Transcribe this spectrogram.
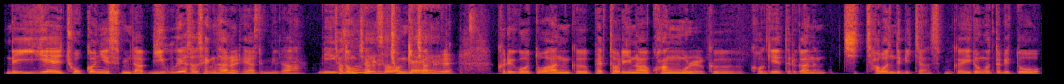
근데 이게 조건이 있습니다. 미국에서 생산을 해야 됩니다. 미국에서, 자동차를 전기차를. 네. 그리고 또한 그 배터리나 광물 그 거기에 들어가는 지, 자원들 있지 않습니까? 이런 것들이 또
